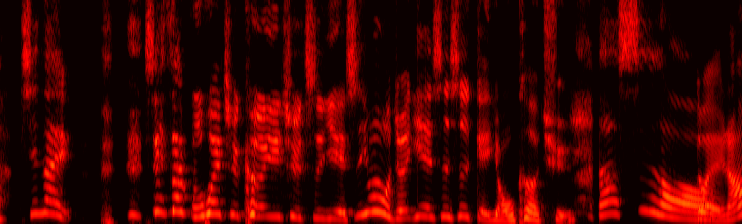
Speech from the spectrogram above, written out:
现在。现在不会去刻意去吃夜市，因为我觉得夜市是给游客去啊。是哦，对。然后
